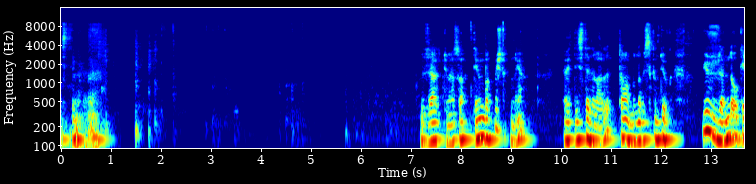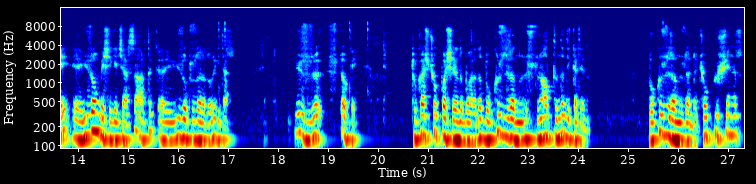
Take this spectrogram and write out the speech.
İstemedi. Güzel. Tümesan. Demin bakmıştık buna ya. Evet listede vardı. Tamam bunda bir sıkıntı yok. 100 üzerinde okey. E, 115'i geçerse artık e, 130'lara doğru gider. 100'ü üstte okey. Tukaş çok başarılı bu arada. 9 liranın üstüne attığında dikkat edin. 9 liranın üzerinde çok güçlenir.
